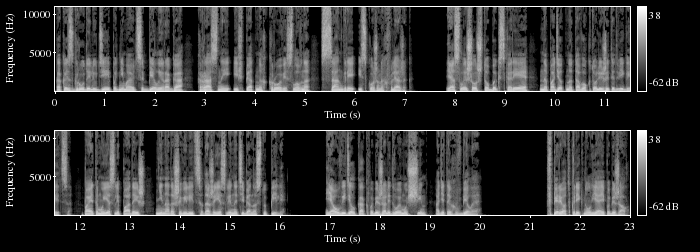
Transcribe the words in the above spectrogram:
как из груды людей поднимаются белые рога, красные и в пятнах крови, словно сангрия из кожаных фляжек. Я слышал, что бык скорее нападет на того, кто лежит и двигается, поэтому если падаешь, не надо шевелиться, даже если на тебя наступили. Я увидел, как побежали двое мужчин, одетых в белое. «Вперед!» — крикнул я и побежал.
